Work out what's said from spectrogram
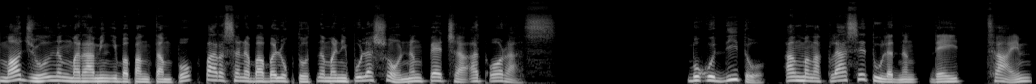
module ng maraming iba pang tampok para sa nababaluktot na manipulasyon ng petsa at oras. Bukod dito, ang mga klase tulad ng date, time,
